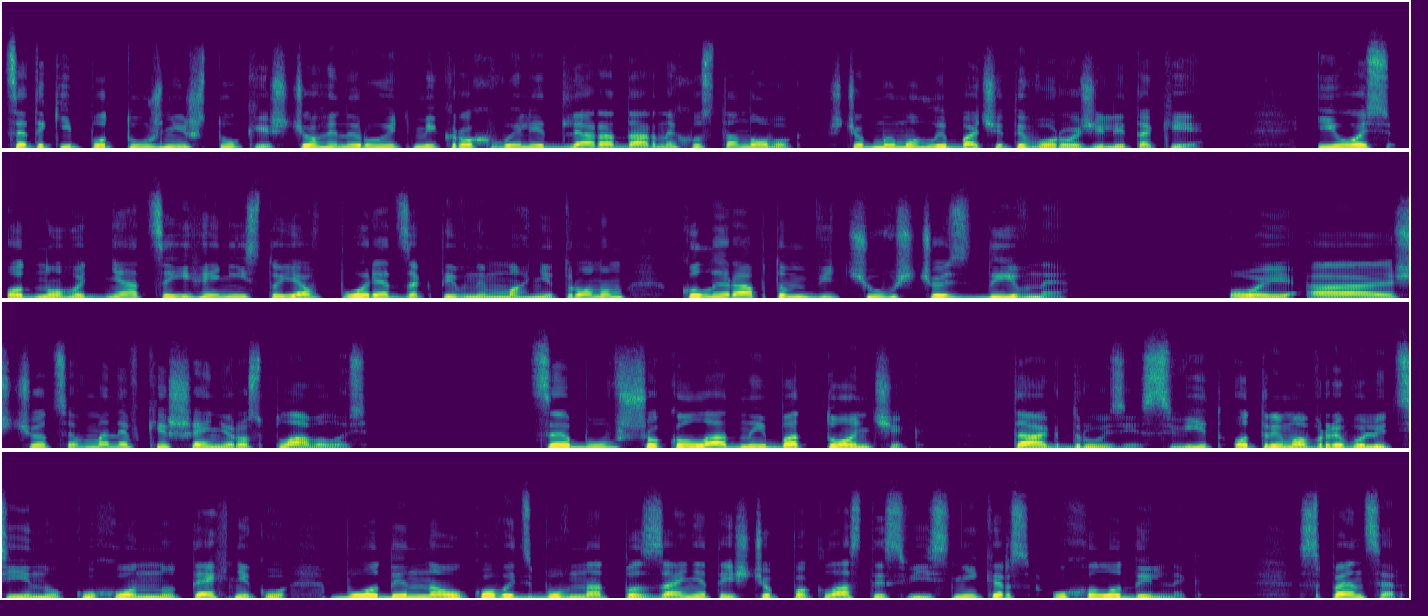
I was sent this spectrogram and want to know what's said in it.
Це такі потужні штуки, що генерують мікрохвилі для радарних установок, щоб ми могли бачити ворожі літаки. І ось одного дня цей геній стояв поряд з активним магнітроном, коли раптом відчув щось дивне. Ой, а що це в мене в кишені розплавилось? Це був шоколадний батончик. Так, друзі, світ отримав революційну кухонну техніку, бо один науковець був надто зайнятий, щоб покласти свій снікерс у холодильник. Спенсер,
